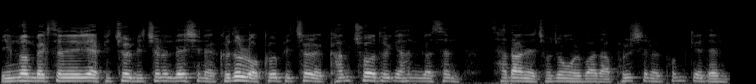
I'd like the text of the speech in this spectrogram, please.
임금 백성에게 빛을 비추는 대신에 그들로 그 빛을 감추어 두게 한 것은 사단의 조종을 받아 불신을 품게 된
